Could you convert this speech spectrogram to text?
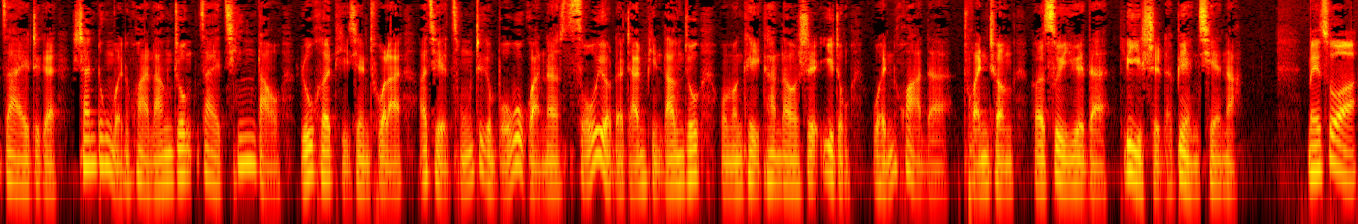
在这个山东文化当中，在青岛如何体现出来。而且从这个博物馆呢所有的展品当中，我们可以看到是一种文化的。传承和岁月的历史的变迁呐。没错，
